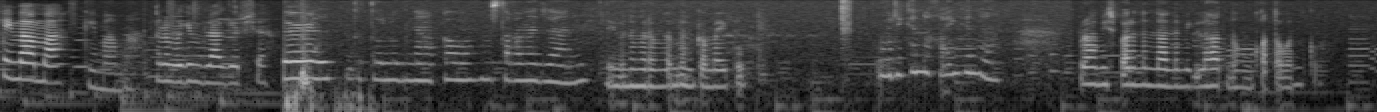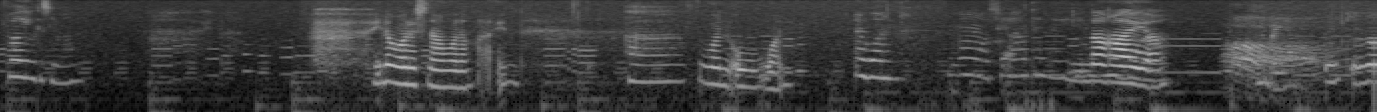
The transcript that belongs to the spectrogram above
Hey, mama. kay Mama. Para maging vlogger siya. Girl, tutulog na ako. Musta ka na dyan? Hindi ko na maramdaman kamay ko. Uli ka na, kain ka na. Promise, parang nanlalamig lahat ng katawan ko. Tawagin ka si mama. Ilang oras na ako walang kain? Ah, 101. ewan. No, si ate na Hindi na kaya. Na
